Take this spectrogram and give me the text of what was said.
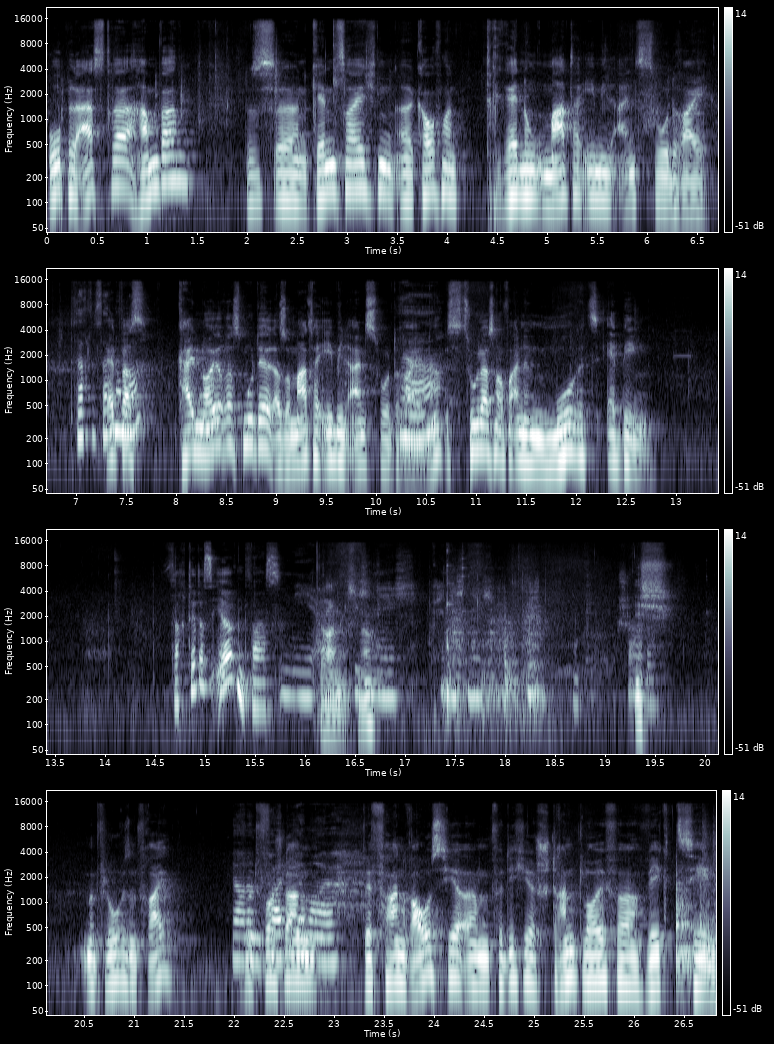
Opel Astra haben wir. Das ist äh, ein Kennzeichen. Äh, Kaufmann Trennung Martha Emil 123. Sag das sag Etwas, noch kein neueres Modell, also Martha Emil 123. Ja. Ne? Ist zugelassen auf einen Moritz Ebbing. Sagt dir das irgendwas? Nee, Gar eigentlich nicht, ne? nicht. Kenn ich nicht. Schade. Ich mit Flo, wir sind frei. ja, Ich dann vorschlagen, mal. wir fahren raus hier. Ähm, für dich hier Strandläufer Weg 10.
